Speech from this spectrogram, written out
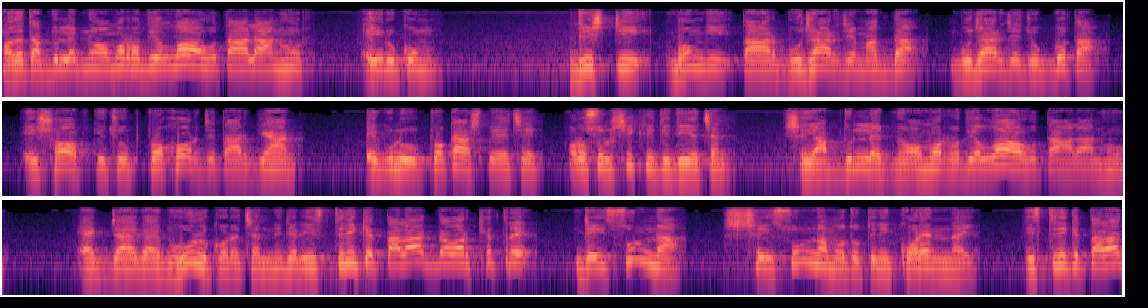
হজরত আবদুল্লাবনে অমর রদিয়াল্লাহ তালা আনহুর এইরকম দৃষ্টিভঙ্গি তার বুঝার যে মাদ্দা, বুঝার যে যোগ্যতা, এই সব কিছু প্রখর যে তার জ্ঞান, এগুলো প্রকাশ পেয়েছে রসুল স্বীকৃতি দিয়েছেন। সেই আবদুল্লাহ ইবনে অমর রদিয়াল্লাহ তালা আনহু এক জায়গায় ভুল করেছেন। নিজের স্ত্রীকে তালাক দেওয়ার ক্ষেত্রে যেই সুন্না, সেই সুন্না মতো তিনি করেন নাই। স্ত্রীকে তালাক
